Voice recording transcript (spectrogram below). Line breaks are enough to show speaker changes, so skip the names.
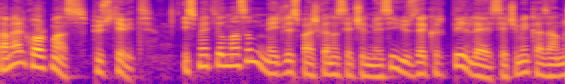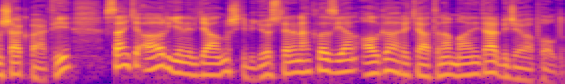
Tamer Korkmaz, Püskevit. İsmet Yılmaz'ın meclis başkanı seçilmesi %41 ile seçimi kazanmış AK Parti'yi sanki ağır yenilgi almış gibi gösteren akla ziyan algı harekatına manidar bir cevap oldu.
